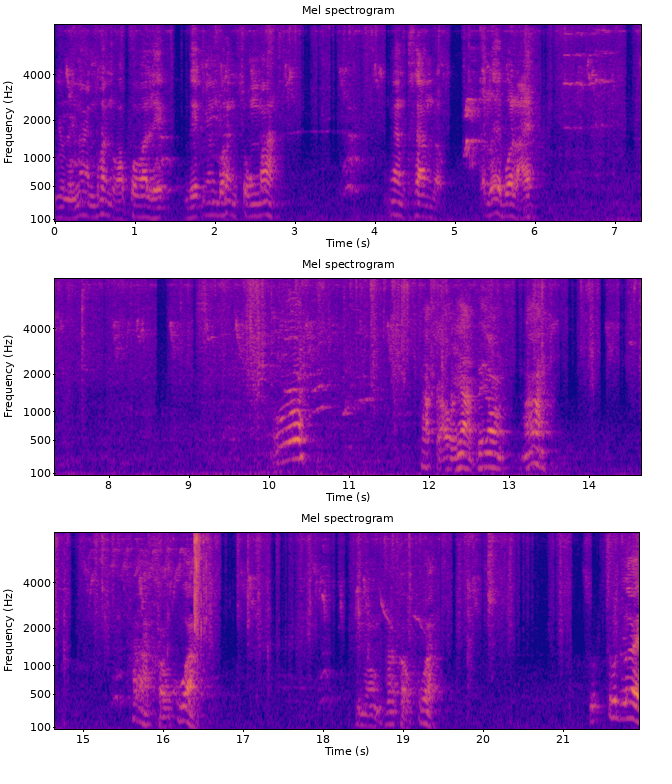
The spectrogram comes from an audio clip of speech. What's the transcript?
อยู่ในงานบ้านออกเพราะว่าเล็กเหล็กยังบ้านทรงมางานสร้างดอกก็เลยบ่หลายโอ้ ถ้าเก่าเนี่ยากพี่น้อง มาถ้าเขาคั่วพี่น้องถ้าเขาคั่วสุดๆเลย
